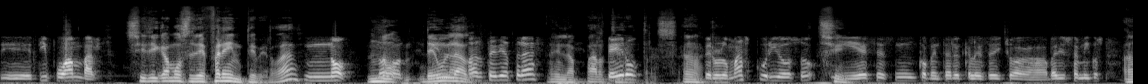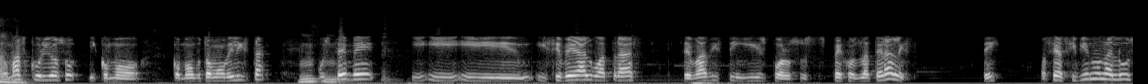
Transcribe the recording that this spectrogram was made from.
eh, tipo ámbar. Sí, digamos de frente, ¿verdad? No, No, de en un la lado. parte de atrás. En la parte Pero, de atrás. Ah, pero lo más curioso, Sí. y ese es un comentario que les he hecho a varios amigos, lo más curioso y como como automovilista, usted ve y, y, y, y si ve algo atrás, se va a distinguir por sus espejos laterales, ¿sí? O sea, si viene una luz,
